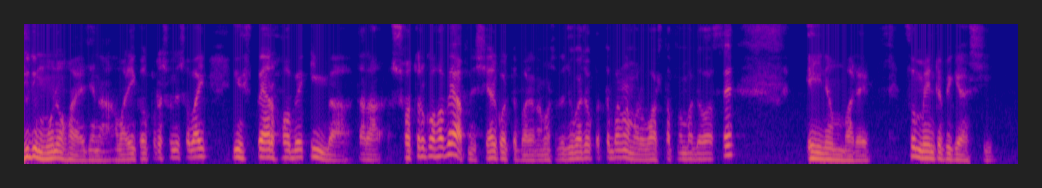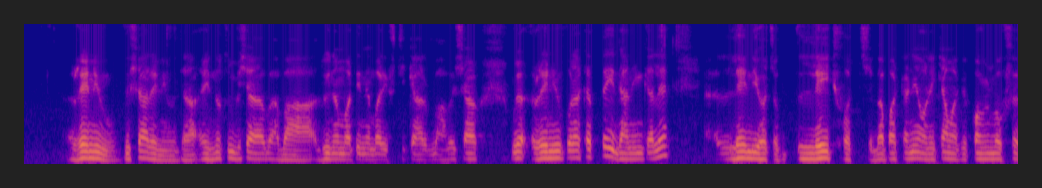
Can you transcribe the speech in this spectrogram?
যদি মনে হয় যে না, আমার এই গল্পটা শুনে সবাই ইন্সপায়ার হবে কিংবা তারা সতর্ক হবে, আপনি শেয়ার করতে পারেন, আমার সাথে যোগাযোগ করতে পারেন, আমার হোয়াটসঅ্যাপ নাম্বার দেওয়া আছে এই নাম্বারে সো মেন টপিকে আসি। রেনিউ ভিসা রেনিউ যারা এই নতুন ভিসা বা- দুই নাম্বার তিন নাম্বার স্টিকার বা ভিসা রেনিউ করার ক্ষেত্রে ইদানিংকালে লেন্ডি হচ্ছে লেট হচ্ছে। ব্যাপারটা নিয়ে অনেকে আমাকে কমেন্ট বক্সে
